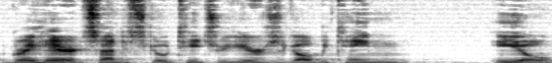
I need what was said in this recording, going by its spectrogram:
A gray haired Sunday school teacher years ago became ill.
